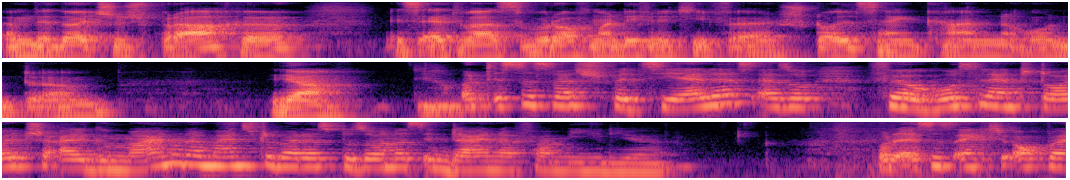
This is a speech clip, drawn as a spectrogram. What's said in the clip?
ähm, der deutschen Sprache ist etwas, worauf man definitiv äh, stolz sein kann und ähm, ja. Und ist es was Spezielles, also für Russland-Deutsche allgemein oder meinst du, war das besonders in deiner Familie? Oder ist es eigentlich auch bei,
